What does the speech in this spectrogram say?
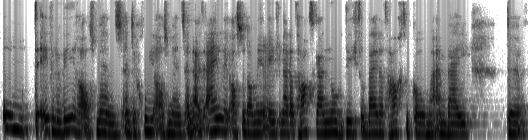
om te evolueren als mens en te groeien als mens. En uiteindelijk, als we dan weer even naar dat hart gaan, nog dichter bij dat hart te komen en bij de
